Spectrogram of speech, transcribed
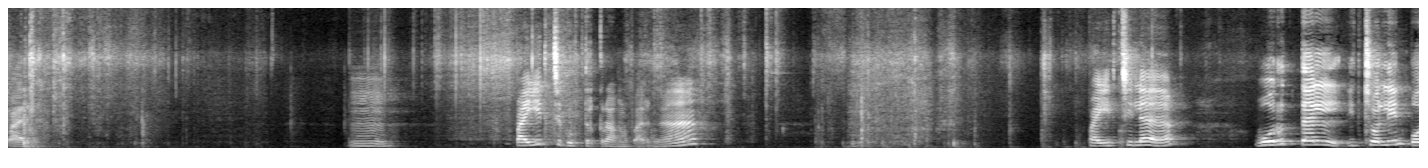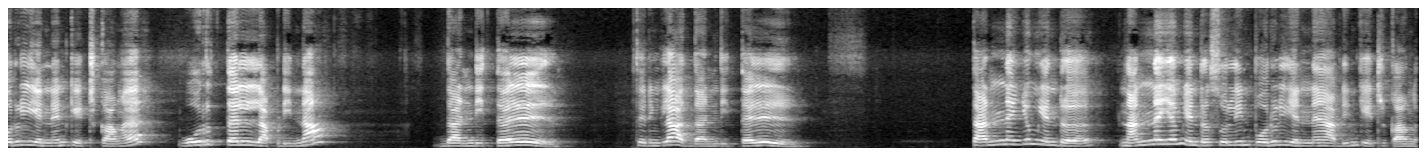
பாருங்க. ம். பயிற்சி கொடுத்துருக்குறாங்க பாருங்க. பயிற்சியில் ஒருத்தல் இச்சொல்லின் பொருள் என்னன்னு கேட்டிருக்காங்க. ஒருத்தல் அப்படின்னா தண்டித்தல். சரிங்களா தண்டித்தல். தன்னையும் என்ற நன்னயம் என்ற சொல்லின் பொருள் என்ன அப்படின்னு கேட்டிருக்காங்க.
